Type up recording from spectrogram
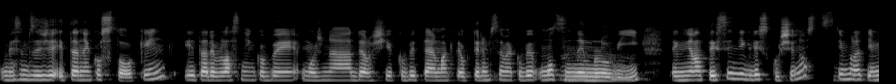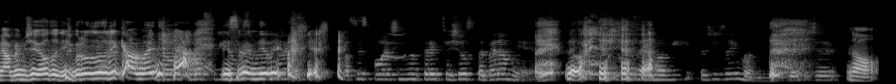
uh, myslím si, že i ten jako stalking je tady vlastně jakoby možná další jakoby téma, o kterém se jakoby moc mm. nemluví. Tak měla ty si někdy zkušenost s tímhle tím? Já vím, že jo, totiž proto to říkáme. No, no, My jsme měli... Asi společného, který přešel z tebe na mě. No. Což je zajímavý, což je zajímavý. Že, že no,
